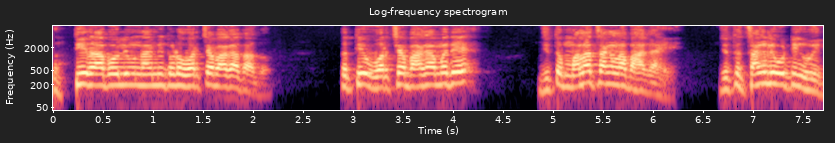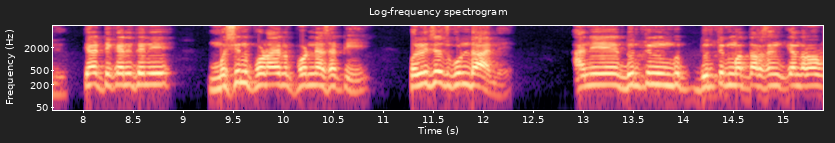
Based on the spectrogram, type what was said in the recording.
ती राबवली म्हणून आम्ही थोडं वरच्या भागात आलो. तर ते वरच्या भागामध्ये जिथं मला चांगला भाग आहे जिथं चांगली वोटिंग होईल त्या ठिकाणी त्यांनी मशीन फोडायला फोडण्यासाठी परिचयच गुंड आले. आणि दोन तीन दोन तीन मतदारसंघ केंद्रावर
